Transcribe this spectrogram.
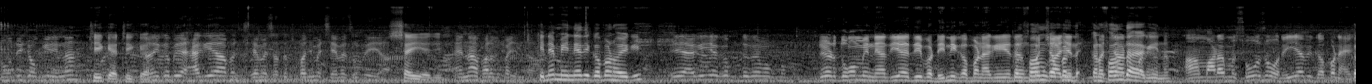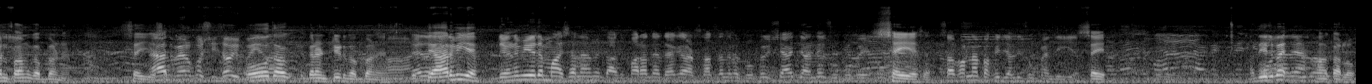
ਦੋਂਦੀ ਚੌਕੀ ਨਹੀਂ ਨਾ। ਠੀਕ ਹੈ ਠੀਕ ਹੈ। ਯਾਨੀ ਕਿ ਵੀ ਹੈਗੇ ਆ 6ਵੇਂ 7 5ਵੇਂ 6ਵੇਂ ਸੂਬੇ ਆ। ਸਹੀ ਹੈ ਜੀ। ਇੰਨਾ ਫ਼ਰਕ ਪੈ ਜਾਂਦਾ। ਕਿੰਨੇ ਮਹੀਨਿਆਂ ਦੀ ਗੱਭਣ ਹੋਏਗੀ? ਇਹ ਹੈਗੀ ਆ ਕਿ ਤਕਰੀਬਨ ਡੇਢ ਦੋ ਮਹੀਨਿਆਂ ਦੀ ਹੈ ਇਹਦੀ ਵੱਡੀ ਨਹੀਂ ਗੱਬਣ ਹੈਗੀ ਇਹ ਤਾਂ Confirm ਬੱਚਾ ਗੱਭਣ- ਜਿਹਨੇ- confirm ਬੱਚਾ ਤਾਂ ਹੈਗੀ ਨਾ। ਹਾਂ ਮਾੜਾ ਮਹਿਸੂਸ ਹੋ ਰਹੀ ਹੈ ਵੀ ਗੱਬਣ ਹੈਗੀ ਕਨਫਰਮ ਗੱਭਣ ਹੈ। ਸਹੀ ਇਹ ਹੈ ਤਾਂ sir। ਬਿਲਕੁਲ ਸ਼ੀਸ਼ਾ ਹੋਈ ਪਈ ਉਹ ਆ। ਤਾਂ ਗਰੰਟੀਡ ਗੱਭਣ ਹੈ। ਤੇ ਇਹਦਾ ਤਿਆਰ ਵੀ ਹੈ? ਦਿਨ ਵੀ ਇਹਦੇ ਮਾਸ਼ਾਅੱਲਾ ਐਵੇਂ 10 12 ਦਿਨ ਰਹਿ ਗਏ 8 7 ਦਿਨ ਸੂਪੇ ਸ਼ਾਇਦ ਜਾਂਦੇ ਸੂਪੇ ਪਏ ਸਹੀ ਹੈ ਸਰ। ਸਫਰ ਨਾਲ ਪੱਕੀ ਜਲਦੀ ਸੂ ਪੈਂਦੀ ਹੈ। ਸਹੀ। ਅਦਿਲ ਭਾਈ? ਹਾਂ ਕਰ ਲਓ।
